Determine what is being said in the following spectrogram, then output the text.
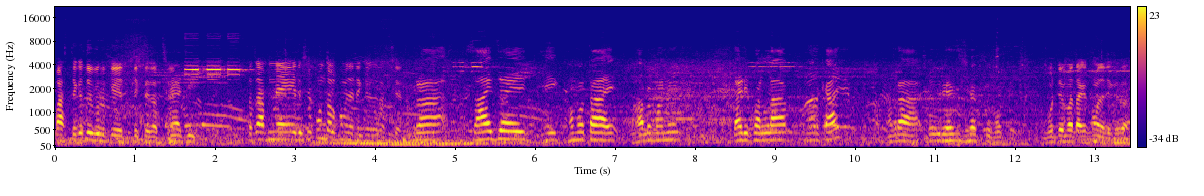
পাঁচ থেকে দুই বুড়কে দেখতে যাচ্ছেন হ্যাঁ জি। তাতে আপনি এই দেশে কোন দল ক্ষমতা দেখতে চাচ্ছেন? আমরা চাই যে এই- এই ক্ষমতায় ভালো মানুষ দাড়িপাল্লা মার্কায় আমরা ডবরি হাজি সাহেবকে ভোট দেবো। ভোট দেবো তাকে ক্ষমতা চাচ্ছেন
